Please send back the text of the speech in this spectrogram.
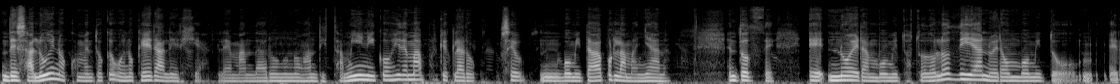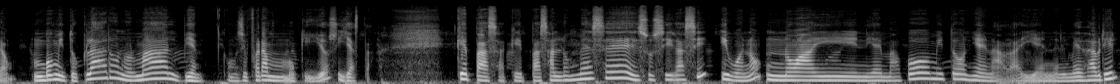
de salud y nos comentó que bueno, que era alergia. Le mandaron unos antihistamínicos y demás, porque claro, se vomitaba por la mañana. Entonces, eh, no eran vómitos todos los días, no era un vómito, era un vómito claro, normal, bien, como si fueran moquillos y ya está. ¿Qué pasa? Que pasan los meses, eso sigue así y bueno, no hay ni hay más vómitos ni hay nada. Y en el mes de abril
